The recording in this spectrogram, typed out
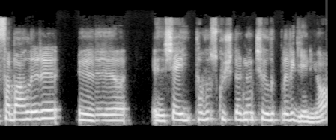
Sabahları şey tavus kuşlarının çığlıkları geliyor.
